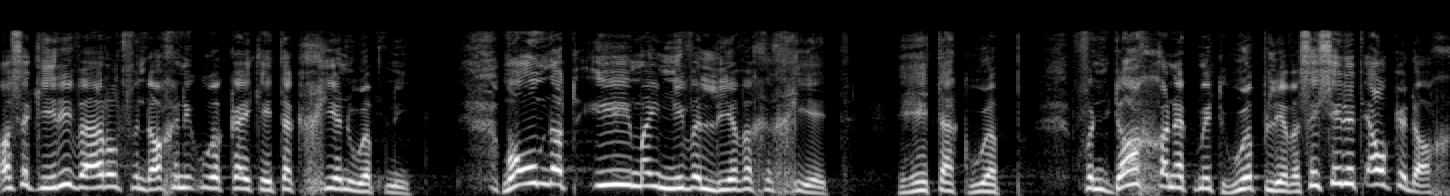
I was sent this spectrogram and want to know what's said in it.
as ek hierdie wêreld vandag in die oë kyk, het ek geen hoop nie. Maar omdat U my nuwe lewe gegee het, het ek hoop. Vandag gaan ek met hoop lewe. Sy sê dit elke dag.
